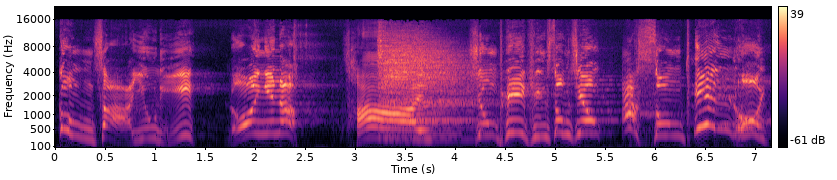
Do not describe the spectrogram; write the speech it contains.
公诈有理，来人啊！猜将披琴宋江押送天来。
